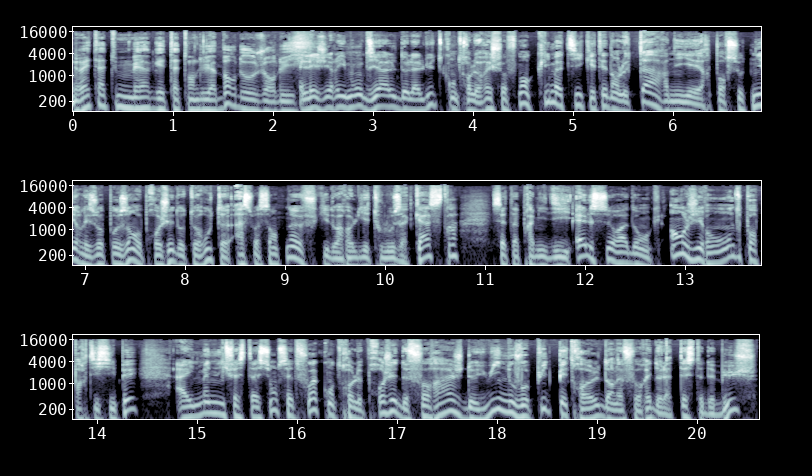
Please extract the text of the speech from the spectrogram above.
Greta Thunberg est attendue à Bordeaux aujourd'hui. L'égérie mondiale de la lutte contre le réchauffement climatique était dans le Tarn hier pour soutenir les opposants au projet d'autoroute A69 qui doit relier Toulouse à Castres. Cet après-midi, elle sera donc en Gironde pour participer à une manifestation cette fois contre le projet de forage de huit nouveaux puits de pétrole dans la forêt de la Teste de Bûche.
